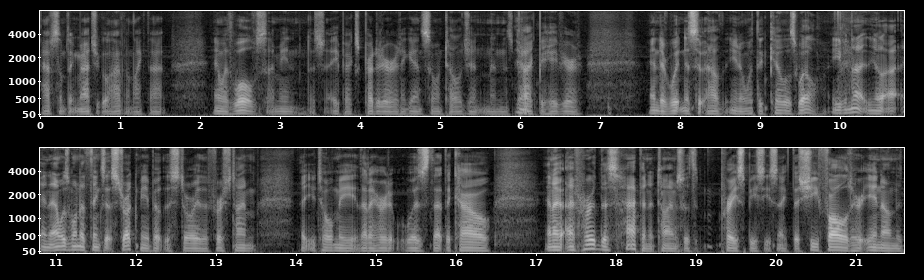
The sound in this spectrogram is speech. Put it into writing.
have something magical happen like that. And with wolves, I mean, that's an apex predator, and again, so intelligent, and then its Yeah. pack behavior, and to witness it how you know with the kill as well. Even that, you know, I- and that was one of the things that struck me about this story. The first time that you told me that I heard it was that the cow, and I, I've heard this happen at times with prey species, like that she followed her in on the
